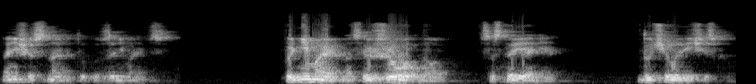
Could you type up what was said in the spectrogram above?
Они сейчас с нами только занимаются. Поднимают нас из животного состояния до человеческого.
